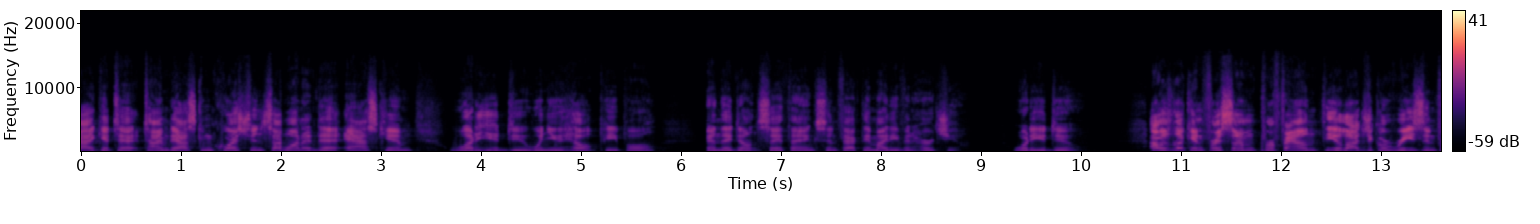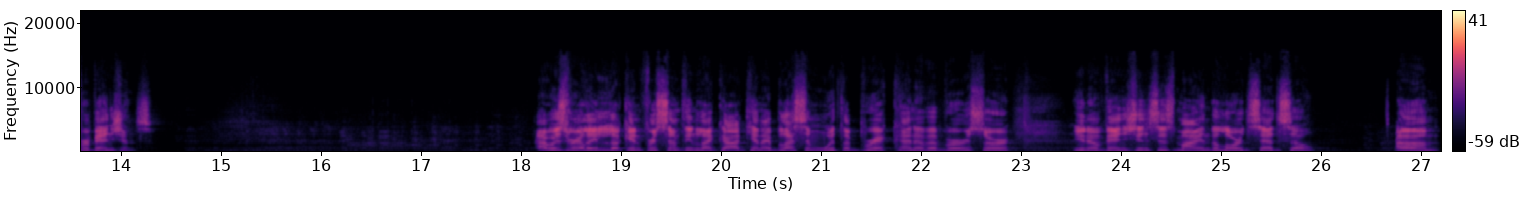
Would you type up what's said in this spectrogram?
I get to, time to ask him questions. So I wanted to ask him, what do you do when you help people and they don't say thanks? In fact, they might even hurt you. What do you do? I was looking for some profound theological reason for vengeance. I was really looking for something like, God, can I bless him with a brick kind of a verse? Or, you know, vengeance is mine, the Lord said so. Um,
